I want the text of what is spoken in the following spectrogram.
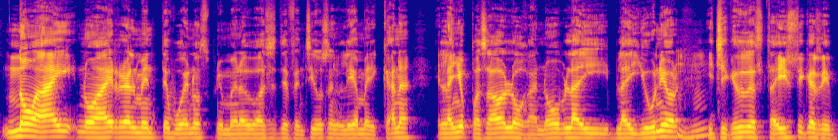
No hay no hay realmente buenos primeras bases defensivos en la Liga Americana. El año pasado lo ganó Vladi Jr. Y chequé sus estadísticas y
